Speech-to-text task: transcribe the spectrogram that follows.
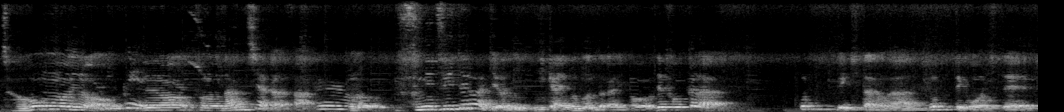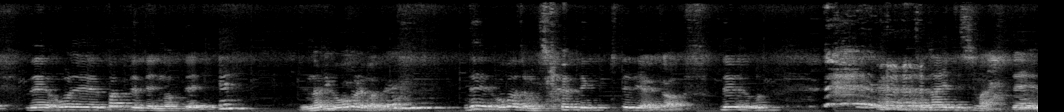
ちょほんまにの。での、その団地やからさ、うんこの住み着いてるわけよ、2階部分とかにこう。で、そっから、うってきたのが、うってこう来て、で、俺、パッて手に乗って、え？何が分かればって。で、おばあちゃんも近寄ってきてるやんか。で、泣いてしまって、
